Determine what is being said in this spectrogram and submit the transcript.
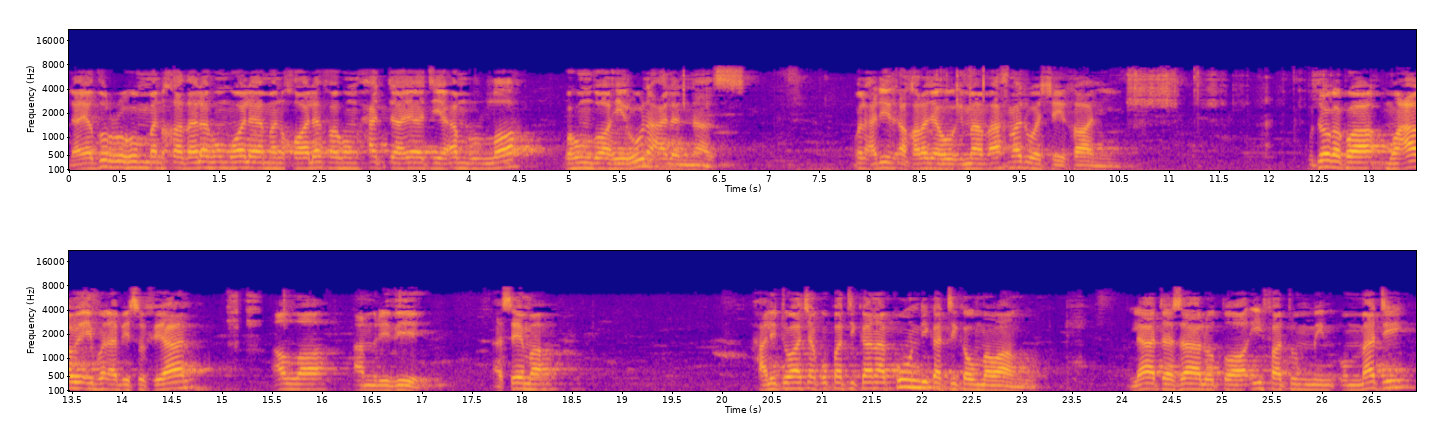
لا يضرهم من خذلهم ولا من خالفهم حتى يأتي أمر الله وهم ظاهرون على الناس. والحديث أخرجه إمام أحمد والشيخاني kutoka kwa Muawiya ibn Abi Sufyan Allah amridhie asema halitoacha kupatikana kundi katika umma wangu. La tazalu ta'ifatun min ummati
